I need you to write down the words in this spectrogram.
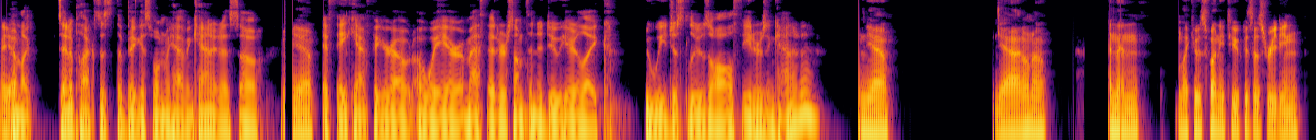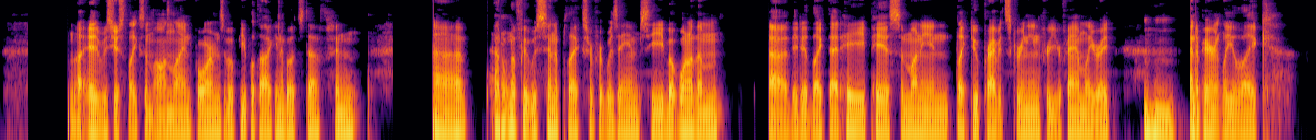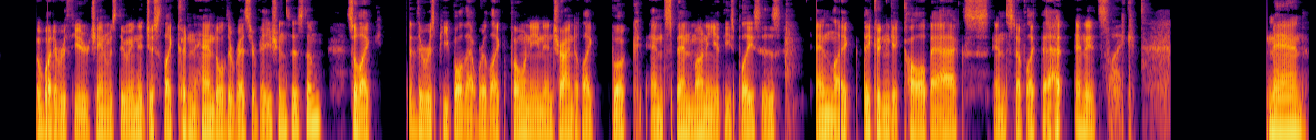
yeah, and like Cineplex is the biggest one we have in Canada. So yeah. if they can't figure out a way or a method or something to do here, like do we just lose all theaters in Canada? Yeah. Yeah, I don't know. And then, like, it was funny too because I was reading. It was just like some online forums about people talking about stuff, and uh, I don't know if it was Cineplex or if it was AMC, but one of them, uh, they did like that. Hey, pay us some money and like do a private screening for your family, right? Mm-hmm. And apparently, like, whatever theater chain was doing it, just like couldn't handle the reservation system. So like, there was people that were like phoning and trying to like book and spend money at these places, and like they couldn't get callbacks and stuff like that. And it's like, man,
